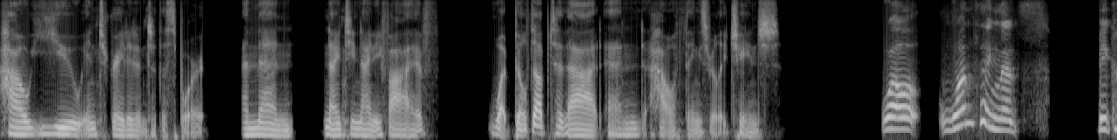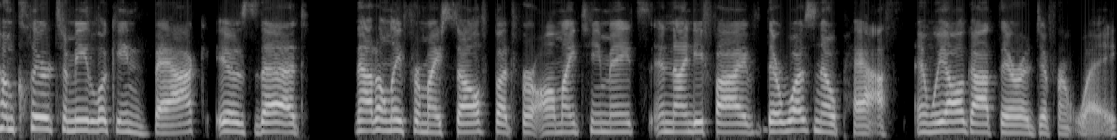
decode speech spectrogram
how you integrated into the sport. And then 1995, what built up to that and how things really changed. Well, one thing that's become clear to me looking back is that not only for myself, but for all my teammates in 95, there was no path. and we all got there a different way.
